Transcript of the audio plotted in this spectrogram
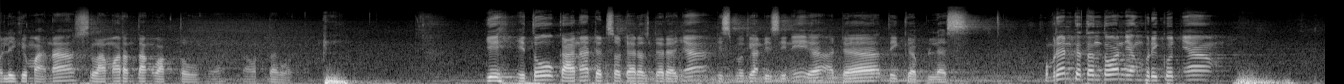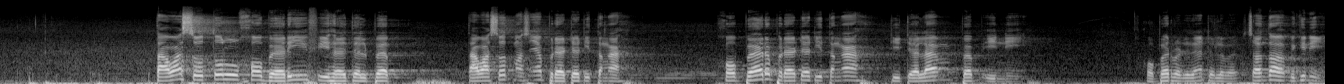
memiliki makna selama rentang waktu ya rentang waktu Yih, itu karena dan saudara-saudaranya disebutkan di sini ya ada 13. Kemudian ketentuan yang berikutnya tawasutul khobari fi hadal bab. Tawasut maksudnya berada di tengah. Khobar berada di tengah di dalam bab ini. Khobar berada di tengah dalam bab. Contoh begini.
